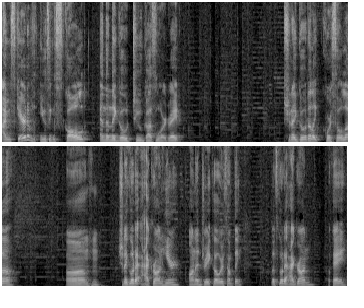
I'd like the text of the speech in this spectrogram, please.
I'm scared of using Scald and then they go to Guzzlord, right? Should I go to like Corsola? Um, hmm. should I go to Aggron here on a Draco or something? Let's go to Aggron, okay?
